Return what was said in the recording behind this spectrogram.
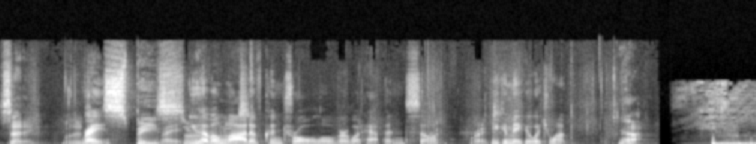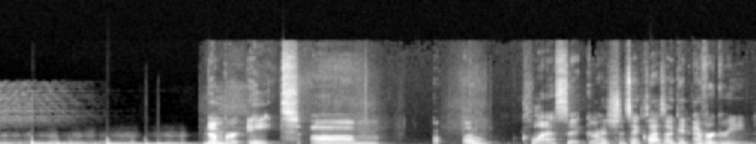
setting, whether it's in Right. space Right. or You have a lot knows. of control over what happens, so right. You can make it what you want. Yeah. Number eight, um, a, classic, or I shouldn't say classic, like an evergreen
